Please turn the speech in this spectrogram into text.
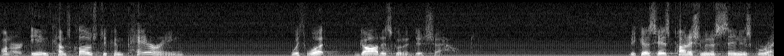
on earth even comes close to comparing with what God is going to dish out. Because his punishment of sin is great.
